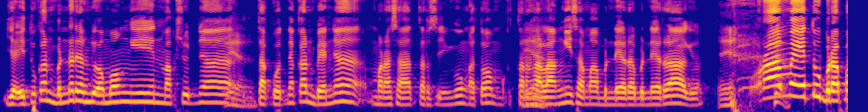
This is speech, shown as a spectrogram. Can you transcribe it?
Ya itu kan bener yang diomongin. Maksudnya Iya. takutnya kan bandnya merasa tersinggung atau terhalangi sama bendera-bendera gitu. Iya. rame itu berapa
